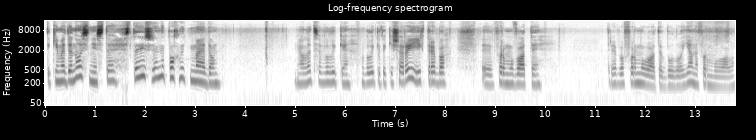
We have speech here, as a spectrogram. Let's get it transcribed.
такі медоносні, стоїш і вони пахнуть медом. Але це великі, великі такі шари, їх треба е, формувати. Треба формувати було. Я не формувала.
